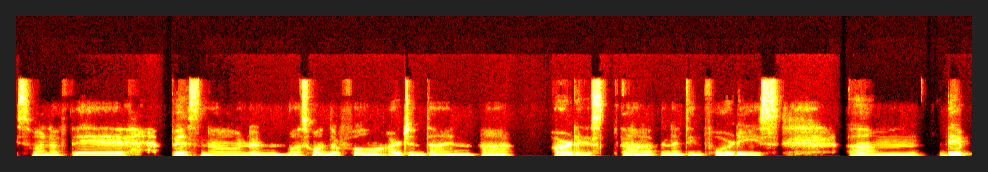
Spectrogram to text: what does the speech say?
is one of the best known and most wonderful Argentine uh, artists of the 1940s. Um, the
